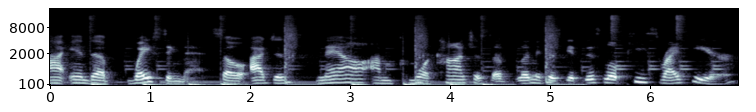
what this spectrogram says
I end up wasting that. So I just now I'm more conscious of let me just get this little piece right here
